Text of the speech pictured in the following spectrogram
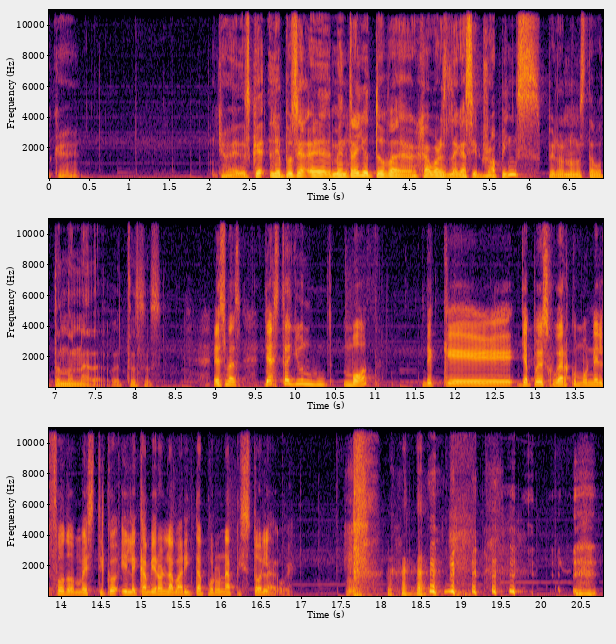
Ok. Es que le puse, eh, me entré a YouTube a Howard's Legacy Droppings, pero no me está botando nada, entonces. Es más, ya está hay un mod de que ya puedes jugar como un elfo doméstico y le cambiaron la varita por una pistola, güey.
